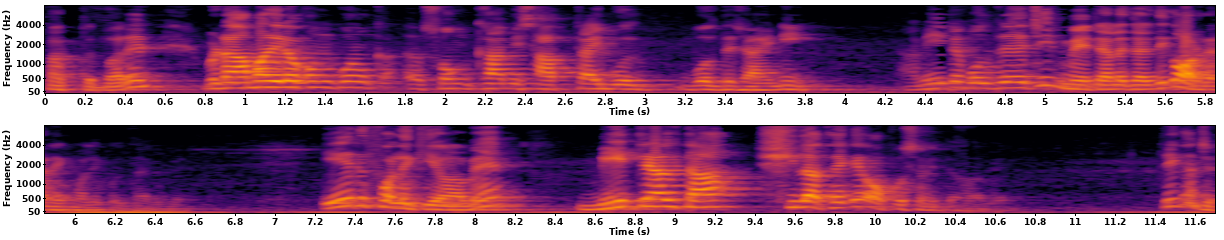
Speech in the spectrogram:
থাকতে পারে বাট আমার এরকম কোনো সংখ্যা আমি সাতটাই বল- বলতে চাইনি। আমি এটা বলতে চাইছি মেটালের চারিদিকে অর্গানিক মলিকুল থাকবে। এর ফলে কি হবে? মেটালটা শিলা থেকে অপসারিত হবে। ঠিক আছে?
